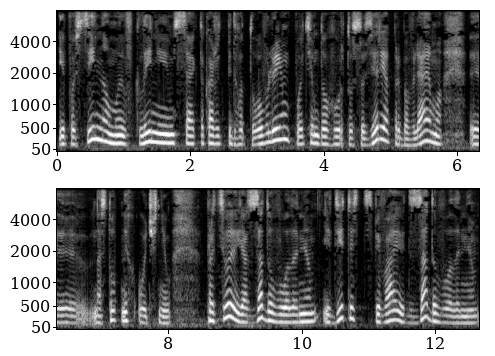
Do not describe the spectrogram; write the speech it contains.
і постійно ми вклинюємося, як то кажуть, підготовлюємо. Потім до гурту Сузір'я прибавляємо е, наступних учнів. Працюю я з задоволенням, і діти співають з задоволенням.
